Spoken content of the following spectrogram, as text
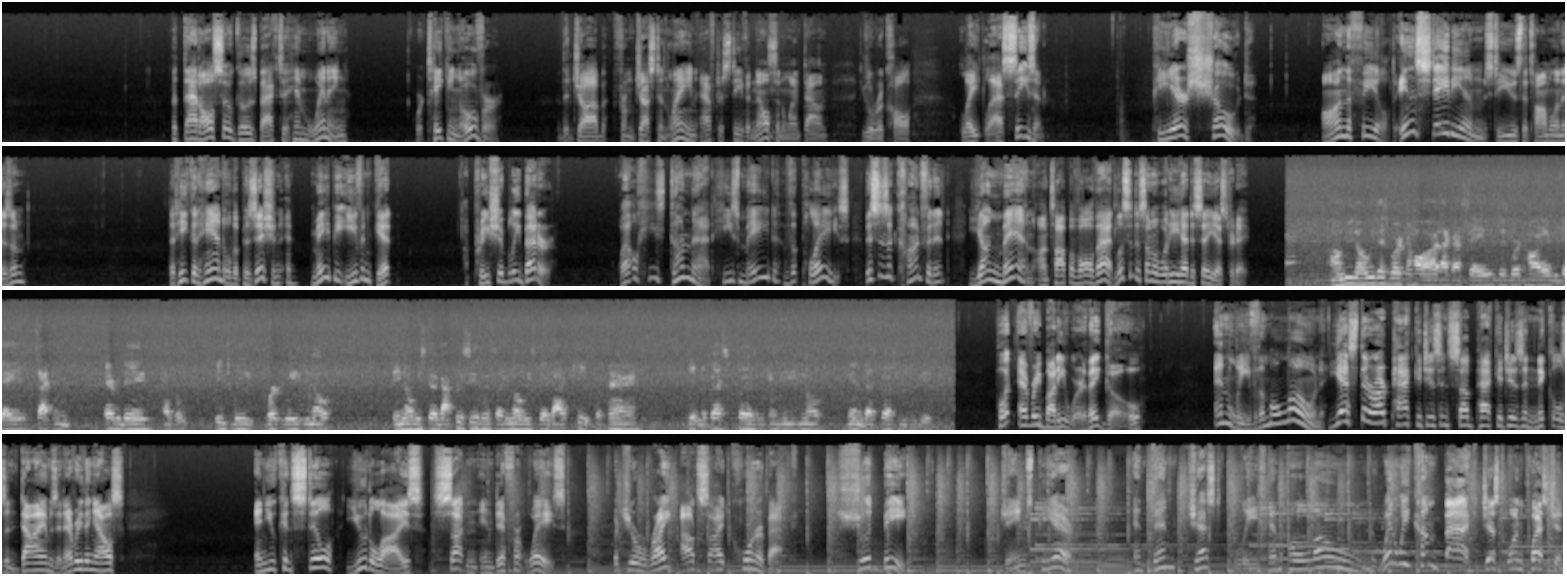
But that also goes back to him winning or taking over the job from Justin Layne after Steven Nelson went down, you'll recall, late last season. Pierre showed on the field, in stadiums, to use the Tomlinism, that he could handle the position and maybe even get appreciably better. Well, he's done that. He's made the plays. This is a confident young man on top of all that. Listen to some of what he had to say yesterday. Um, you know, we just working hard, like I say, we just working hard every day, attacking every day of each week, work week, you know. You know, we still got preseason, so you know we still gotta keep preparing, getting the best players we can be, you know, being the best person we can be put everybody where they go and leave them alone. Yes, there are packages and sub packages and nickels and dimes and everything else. And you can still utilize Sutton in different ways. But your right outside cornerback should be James Pierre. And then just leave him alone. When we come back, just one question.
